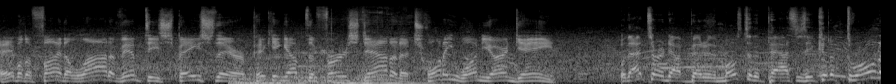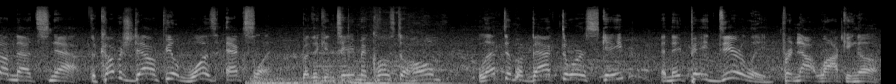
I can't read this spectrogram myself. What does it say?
Able to find a lot of empty space there, picking up the first down at a 21-yard gain. Well, that turned out better than most of the passes he could have thrown on that snap. The coverage downfield was excellent, but the containment close to home left him a backdoor escape, and they paid dearly for not locking up.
